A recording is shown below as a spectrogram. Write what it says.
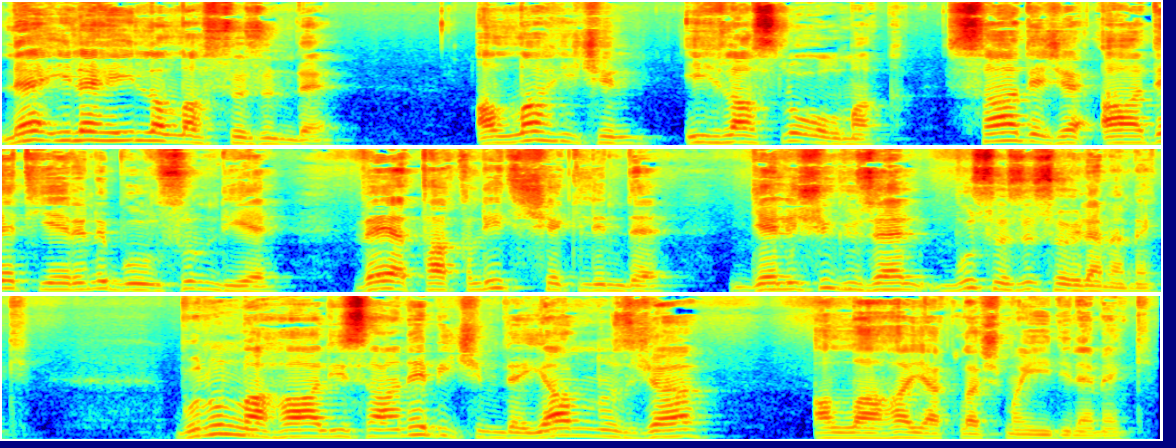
La ilahe illallah sözünde Allah için ihlaslı olmak sadece adet yerini bulsun diye veya taklit şeklinde gelişi güzel bu sözü söylememek. Bununla halisane biçimde yalnızca Allah'a yaklaşmayı dilemek.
